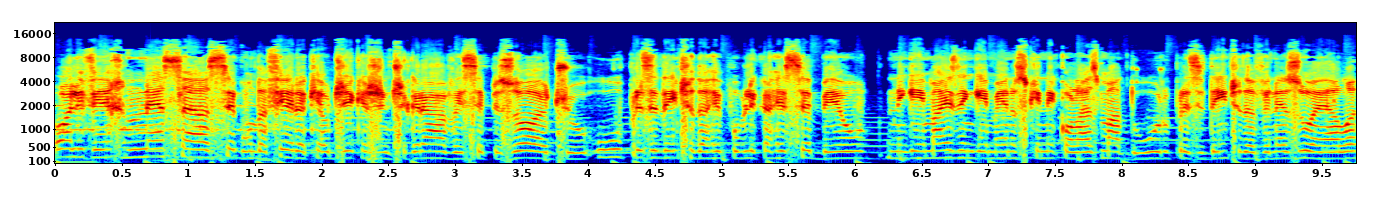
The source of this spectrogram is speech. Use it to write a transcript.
Oliver, nessa segunda-feira, que é o dia que a gente grava esse episódio, o presidente da República recebeu ninguém mais, ninguém menos que Nicolás Maduro, presidente da Venezuela,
